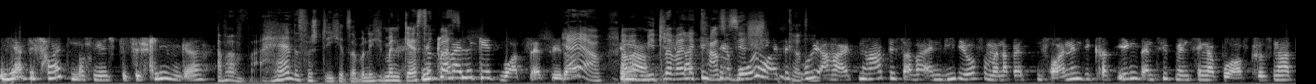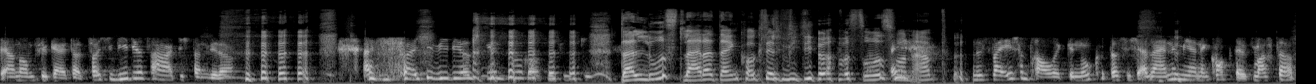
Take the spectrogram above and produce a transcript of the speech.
Ja, bis heute noch nicht. Das ist schlimm, gell? Aber, hä, das verstehe ich jetzt aber nicht. Ich meine, gestern Mittlerweile geht WhatsApp wieder. Ja, ja, aber mittlerweile Was kannst du es ja schicken, heute Katrin. früh erhalten habe, ist aber ein Video von meiner besten Freundin, die gerade irgendeinen Typen in Singapur aufgerissen hat, der enorm viel Geld hat. Solche Videos erhalte ich dann wieder. also solche Videos gehen durch offensichtlich. Da lust leider dein Cocktailvideo aber sowas von ab. Und es war eh schon traurig genug, dass ich alleine mir einen Cocktail gemacht habe.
